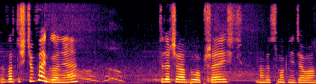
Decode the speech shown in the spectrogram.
wartościowego, nie? Tyle trzeba było przejść. Nawet smog nie działa.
